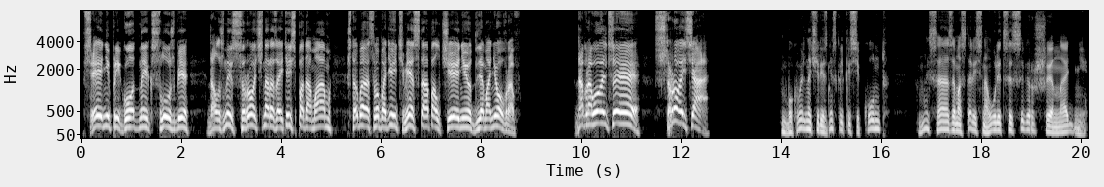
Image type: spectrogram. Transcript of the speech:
Все непригодные к службе должны срочно разойтись по домам, чтобы освободить место ополчению для маневров. «Добровольцы, стройся!» Буквально через несколько секунд мы с Азом остались на улице совершенно одни.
